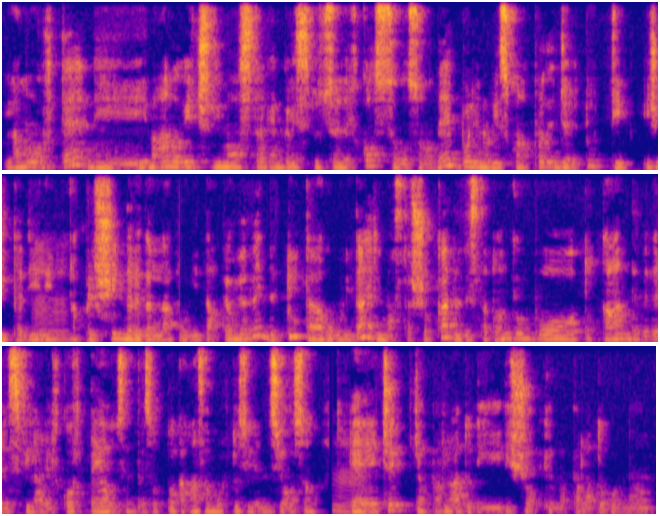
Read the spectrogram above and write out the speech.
la morte di Ivanovic dimostra che anche le istituzioni del Kosovo sono deboli e non riescono a proteggere tutti i cittadini, mm. a prescindere dalla comunità. E ovviamente tutta la comunità è rimasta scioccata ed è stato anche un po' toccante vedere sfilare il corteo sempre sotto casa, molto silenzioso. Mm. E c'è chi ha parlato di, di shock, io ne ho parlato con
